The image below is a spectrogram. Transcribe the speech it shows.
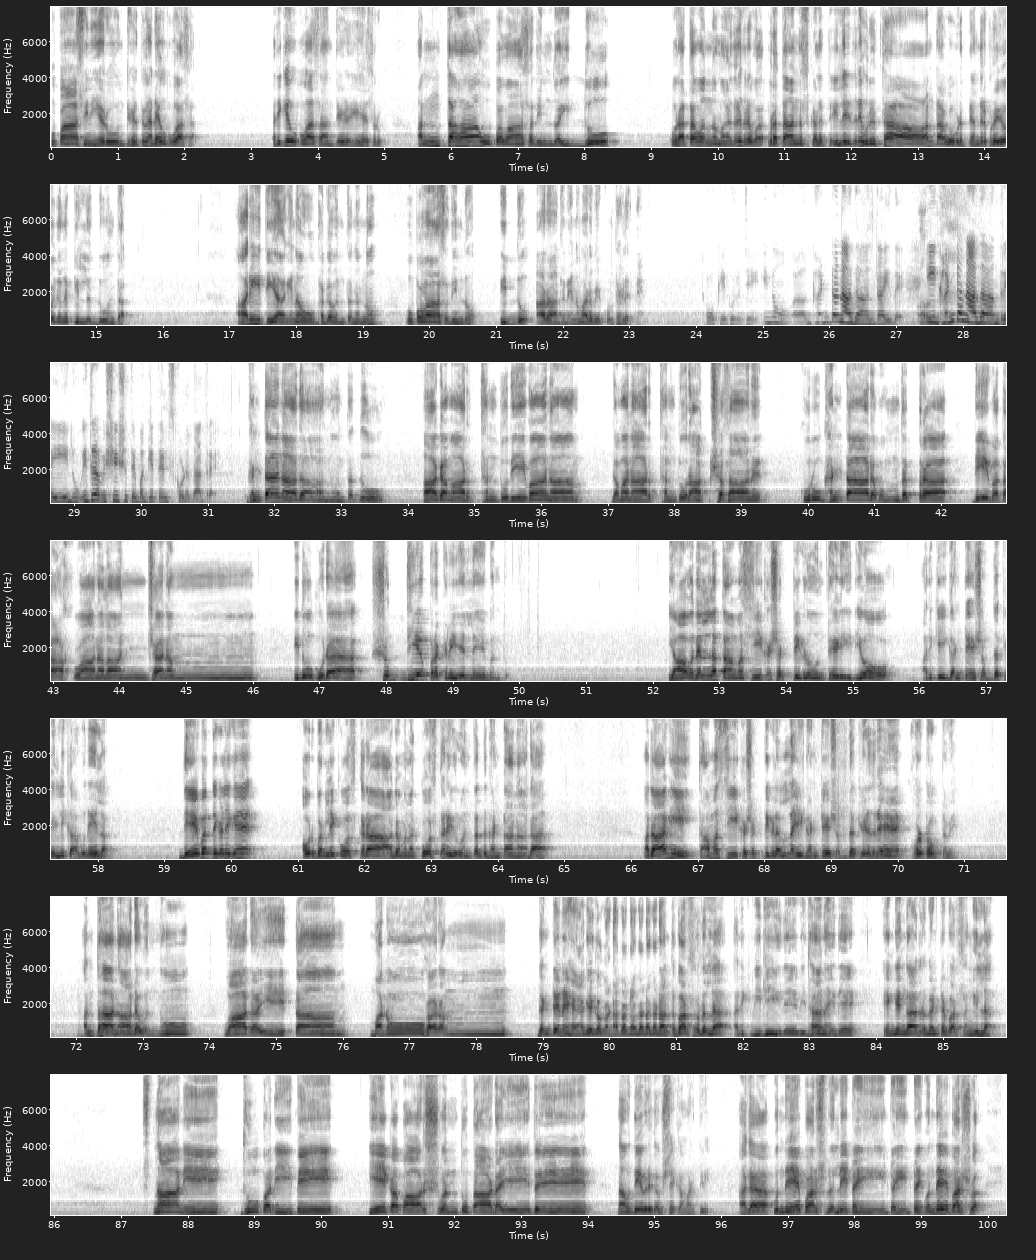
ಉಪಾಸಿನಿಯರು ಅಂತ ಹೇಳ್ತೇವೆ. ಅದೇ ಉಪವಾಸ. ಅದಕ್ಕೆ ಉಪವಾಸ ಅಂತೇಳಿ ಹೆಸರು. ಅಂತಹ ಉಪವಾಸದಿಂದ ಇದ್ದು ವ್ರತವನ್ನು ಮಾಡಿದ್ರೆ ಅದರ ವ್ರತ ಅನ್ನಿಸ್ಕೊಳ್ಳುತ್ತೆ. ಇಲ್ಲದಿದ್ದರೆ ವೃಥ ಅಂತ ಆಗೋಗ್ಬಿಡುತ್ತೆ ಅಂದರೆ ಪ್ರಯೋಜನಕ್ಕಿಲ್ಲದ್ದು ಅಂತ. ಆ ರೀತಿಯಾಗಿ ನಾವು ಭಗವಂತನನ್ನು ಉಪವಾಸದಿಂದ ಇದ್ದು ಆರಾಧನೆಯನ್ನು ಮಾಡಬೇಕು ಅಂತ ಹೇಳುತ್ತೆ. ಓಕೆ ಗುರುಜಿ ಇನ್ನು ಘಂಟನಾದ ಅಂತ ಇದೆ. ಈ ಘಂಟನಾದ ಅಂದರೆ ಏನು? ಇದರ ವಿಶೇಷತೆ ಬಗ್ಗೆ ತಿಳಿಸ್ಕೊಡೋದಾದರೆ. ಘಂಟಾನಾದ ಅನ್ನುವಂಥದ್ದು ಆಗಮಾರ್ಥಂತು ದೇವಾನಾಂ ಗಮನಾರ್ಥಂತು ರಾಕ್ಷಸಾನ್ ಕುರು ಘಂಟಾರವಂ ತತ್ರ ದೇವತಾಹ್ವಾನ ಲಾಂಛನಂ ಇದು ಕೂಡ ಶುದ್ಧಿಯ ಪ್ರಕ್ರಿಯೆಯಲ್ಲೇ ಬಂತು ಯಾವುದೆಲ್ಲ ತಾಮಸಿಕ ಶಕ್ತಿಗಳು ಅಂತ ಹೇಳಿ ಇದೆಯೋ, ಅದಕ್ಕೆ ಈ ಗಂಟೆ ಶಬ್ದ ಕೇಳಲಿಕ್ಕೆ ಆಗೋದೇ ಇಲ್ಲ. ದೇವತೆಗಳಿಗೆ ಅವ್ರು ಬರಲಿಕ್ಕೋಸ್ಕರ, ಆಗಮನಕ್ಕೋಸ್ಕರ ಇರುವಂಥದ್ದು ಘಂಟಾನಾದ ಅದಾಗಿ ತಾಮಸೀಕ ಶಕ್ತಿಗಳೆಲ್ಲ ಈ ಘಂಟೆ ಶಬ್ದ ಕೇಳಿದ್ರೆ ಹೊರಟೋಗ್ತವೆ. ಅಂತಹ ನಾದವನ್ನು ವಾದಯಿತಾಂ ಮನೋಹರಂ. ಗಂಟೆನೇ ಹೇಗೆ ಗಡ ಗಡ ಗಡ ಗಡ ಅಂತ ಬಾರಿಸೋದಲ್ಲ, ಅದಕ್ಕೆ ವಿಧಿ ಇದೆ, ವಿಧಾನ ಇದೆ, ಹೆಂಗೆಂಗಾದರೂ ಗಂಟೆ ಬಾರಿಸಂಗಿಲ್ಲ. ಸ್ನಾನೇ ಧೂಪದೀಪೇ ಏಕಪಾರ್ಶ್ವಂತು ತಾಡಯೇತೆ. ನಾವು ದೇವರಿಗೆ ಅಭಿಷೇಕ ಮಾಡ್ತೀವಿ. ಆಗ ಒಂದೇ ಪಾರ್ಶ್ವದಲ್ಲಿ ಟೈ ಟೈ ಟೈ, ಒಂದೇ ಪಾರ್ಶ್ವ.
